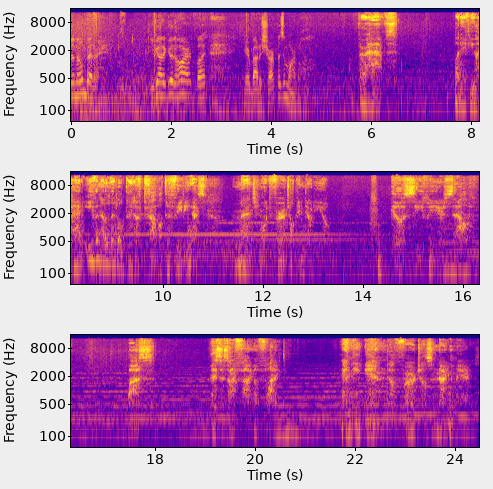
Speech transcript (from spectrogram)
Should have known better. You got a good heart, but you're about as sharp as a marble. Perhaps. But if you had even a little bit of trouble defeating us, imagine what Virgil can do to you. Go see for yourself. Us. This is our final flight. And the end of Virgil's nightmares.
